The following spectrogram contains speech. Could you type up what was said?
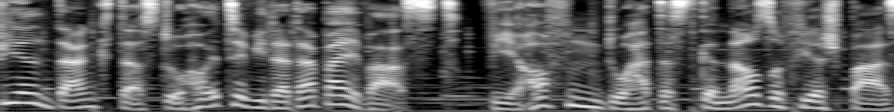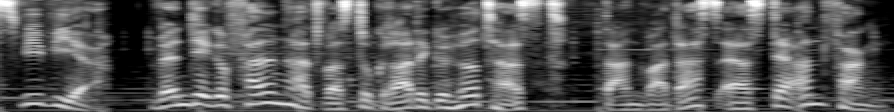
Vielen Dank, dass du heute wieder dabei warst. Wir hoffen, du hattest genauso viel Spaß wie wir. Wenn dir gefallen hat, was du gerade gehört hast, dann war das erst der Anfang.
